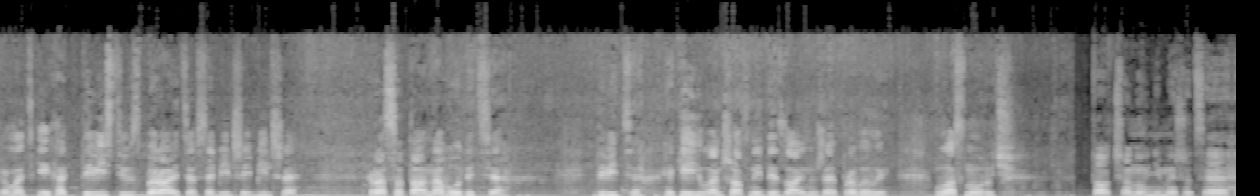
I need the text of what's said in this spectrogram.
Громадських активістів збирається все більше і більше. Красота наводиться. Дивіться, який ландшафтний дизайн вже провели власноруч. Так, шановні, ми ж оце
